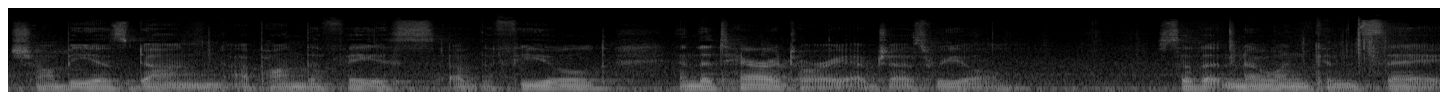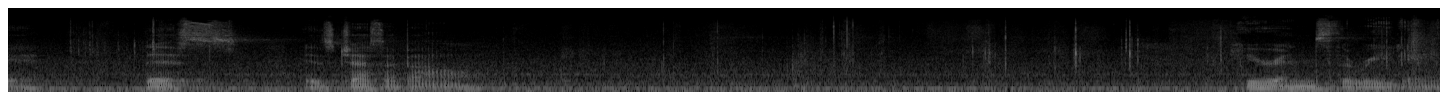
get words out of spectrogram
shall be as dung upon the face of the field and the territory of Jezreel, so that no one can say, This is Jezebel. Here ends the reading.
